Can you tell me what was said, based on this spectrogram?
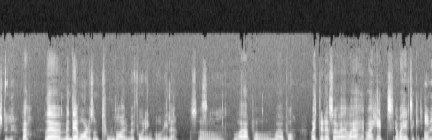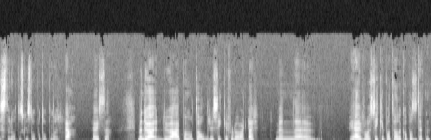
Stilig. Ja. Det, men det var liksom to dager med fòring og hvile. Så var jeg på. Var jeg på. Og etter det så var jeg, var jeg, var jeg, helt, jeg var helt sikker. Da visste du at du skulle stå på toppen der. Ja, jeg visste det. Men du er, du er på en måte aldri sikker før du har vært der. Men eh, jeg var sikker på at jeg hadde kapasiteten.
